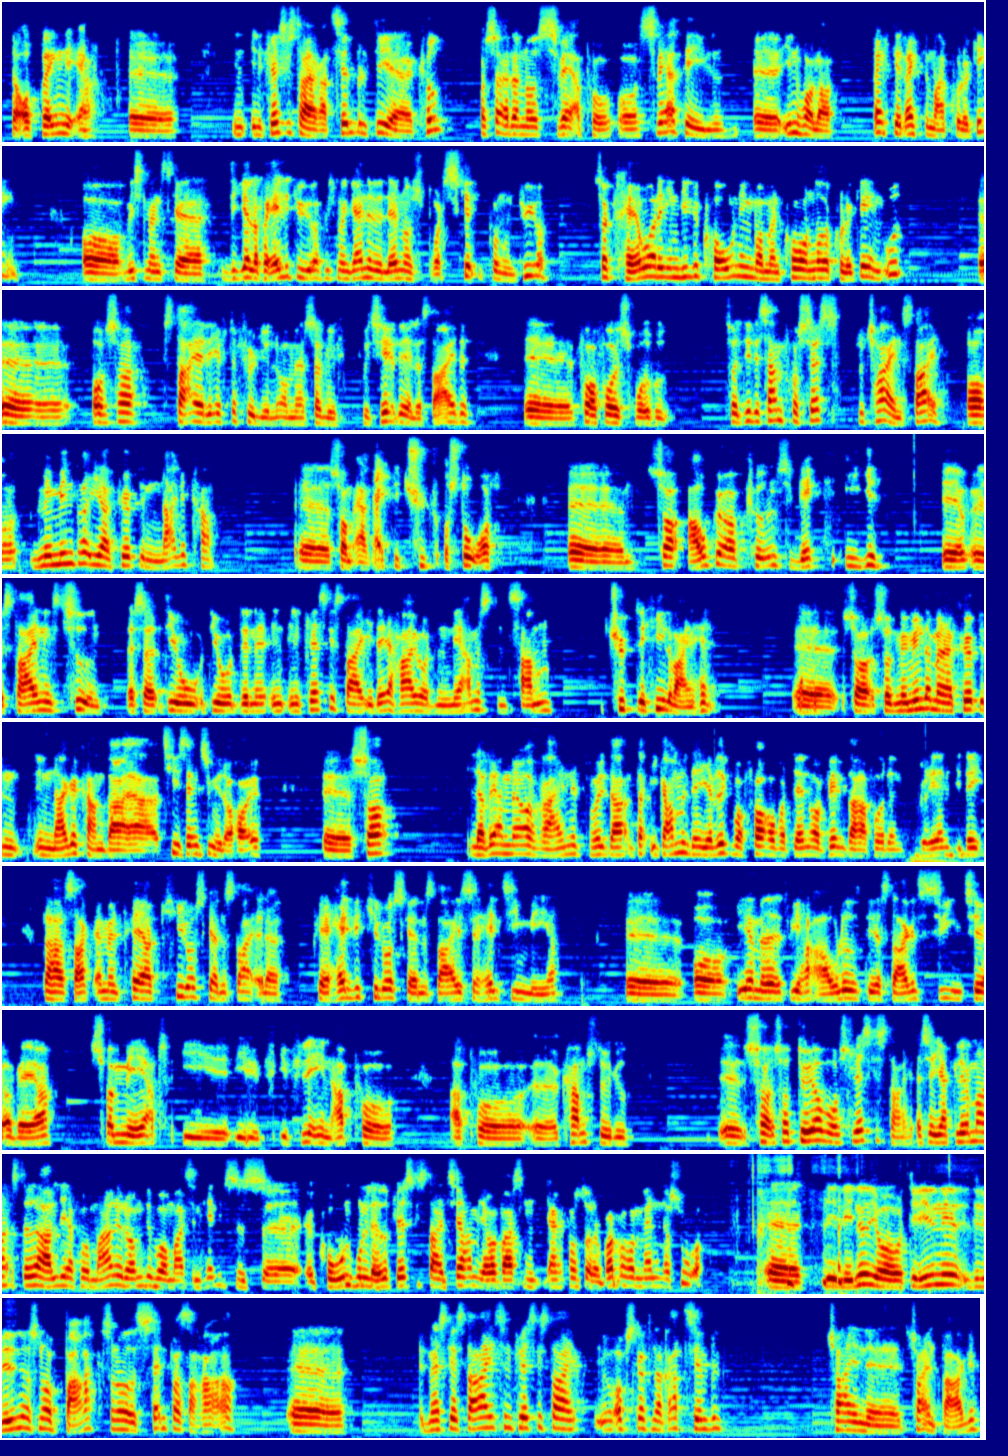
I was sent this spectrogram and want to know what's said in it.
der oprindeligt er. Øh, en, en flæskesteg er ret simpel, det er kød, og så er der noget svær på, og sværdelen øh, indeholder rigtig, rigtig meget kollagen, og hvis man skal, det gælder for alle dyr, hvis man gerne vil lave noget sprødt skilt på nogle dyr, så kræver det en lille kogning, hvor man koger noget af kollagen ud, øh, og så steger det efterfølgende, om man så vil fritere det eller stege det, øh, for at få et sprød hud. Så det er det samme proces. Du tager en steg, og med mindre I har købt en nakkekam, øh, som er rigtig tyk og stort, øh, så afgør kødens vægt ikke øh, øh stegningstiden. Altså, det er jo, det er jo den, en, en flæskesteg i dag har jo den nærmest den samme tykte hele vejen hen. Øh, så, så medmindre man har købt en, en nakkekam, der er 10 cm høj, øh, så lad være med at regne. For der, der, I gamle dage, jeg ved ikke hvorfor og hvordan og hvem, der har fået den variant idé, der har sagt, at man per kilo skal den steg, eller per halve kilo skal den stege så halv time mere. Øh, og i og med, at vi har avlet det her stakkels svin til at være så mært i, i, i flæen op på, op på øh, kampstykket, øh, så, så dør vores flæskesteg. Altså, jeg glemmer stadig aldrig, at få meget om det, hvor Martin Henningsens øh, kone, hun lavede flæskesteg til ham. Jeg var bare sådan, jeg kan forstå da godt, hvorfor manden er sur. øh, det lignede jo, det lignede, det lignede sådan noget bark, sådan noget sand fra Sahara. Øh, man skal stege sin flæskesteg. Opskriften er ret simpel. Tag en, øh, tag en bakke,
